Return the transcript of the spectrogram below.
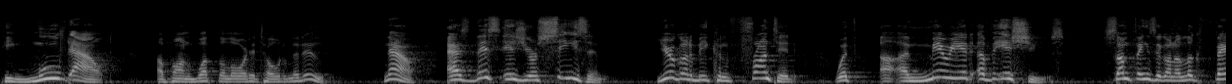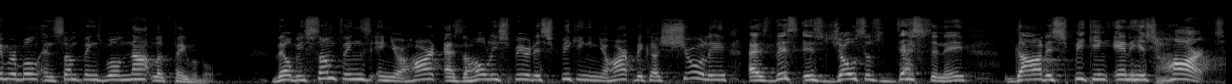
he moved out upon what the Lord had told him to do. Now, as this is your season, you're going to be confronted with a, a myriad of issues. Some things are going to look favorable and some things will not look favorable. There'll be some things in your heart as the Holy Spirit is speaking in your heart because surely as this is Joseph's destiny, God is speaking in his heart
